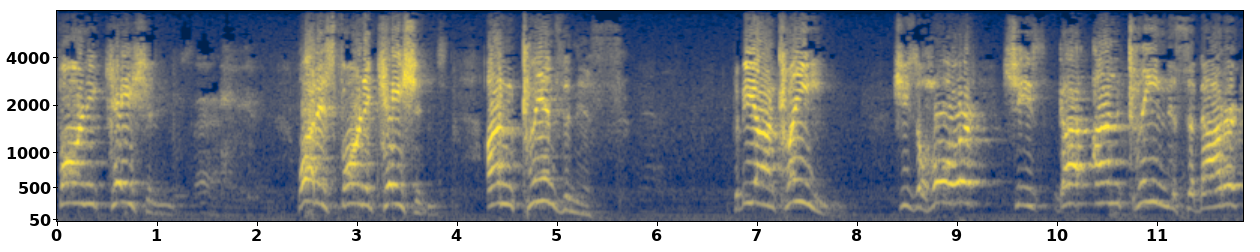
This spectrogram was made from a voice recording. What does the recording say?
fornications. What is fornications? Uncleanliness. To be unclean. She's a whore. She's got uncleanness about her.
